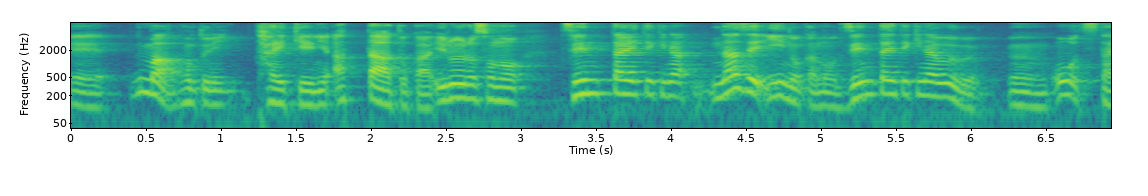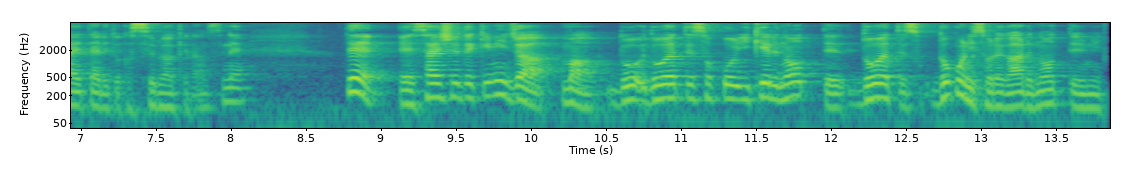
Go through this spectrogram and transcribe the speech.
えー、まあ本当に体型に合ったとかいろいろその全体的ななぜいいのかの全体的な部分、うん、を伝えたりとかするわけなんですね。で、えー、最終的にじゃあ、まあ、どどうやってそこ行けるの？ってどうやってどこにそれがあるの？っていうふうに、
